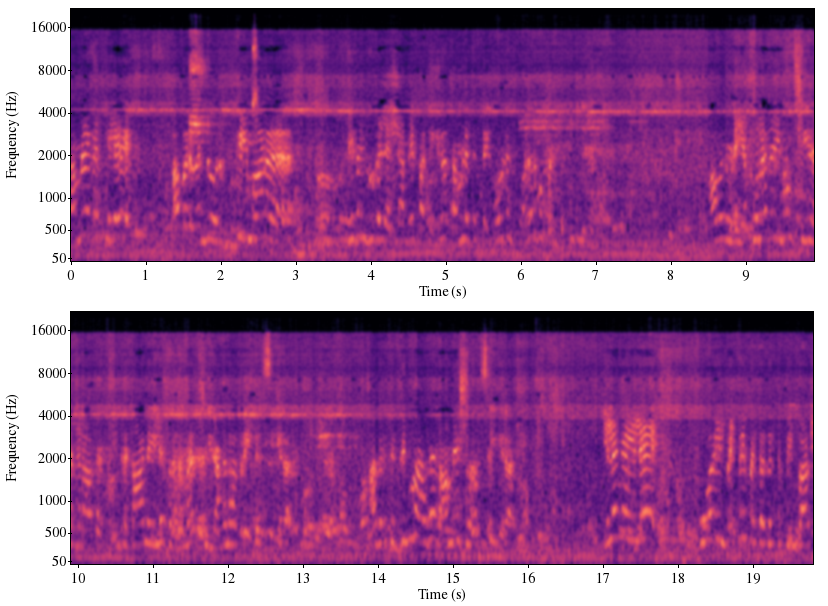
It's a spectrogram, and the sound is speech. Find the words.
தமிழகத்திலே அவர் வந்து ஒரு முக்கியமான நிகழ்வுகள் எல்லாமே பார்த்தீங்கன்னா தமிழகத்தை கூட தொடர்பு படுத்தக்கூடியது. அவருடைய குலதெய்வம் ஸ்ரீரங்கநாதர் இன்று காலையிலே பிரதமர் ஸ்ரீ ரங்கநாதரை தரிசிக்கிறார். அதற்கு பின்பாக ராமேஸ்வரம் செய்கிறார் இலங்கையிலே போரில் வெற்றி பெற்றதற்கு பின்பாக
